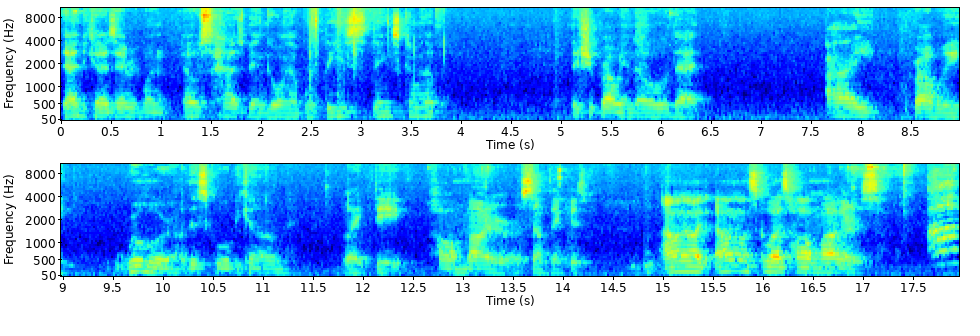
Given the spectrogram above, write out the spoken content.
That because everyone else has been going up with these things coming up, they should probably know that I will probably ruler of this school become like the hall monitor or something. Cause I don't know. I don't know. What school has hall monitors. Um,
